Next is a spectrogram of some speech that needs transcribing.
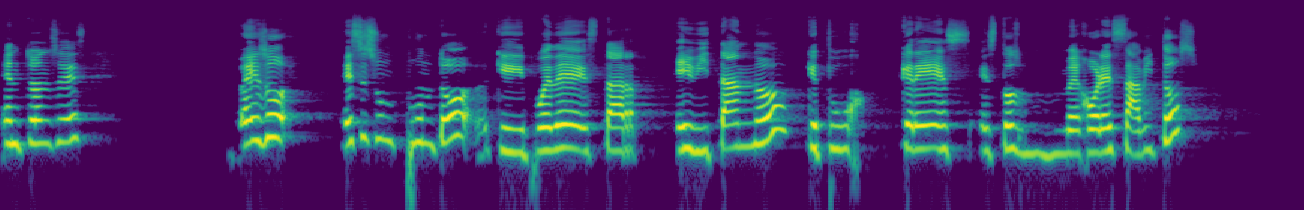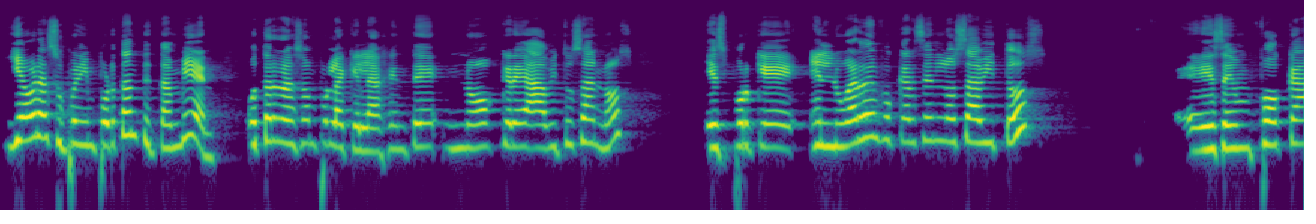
Entonces, eso ese es un punto que puede estar evitando que tú crees estos mejores hábitos. Y ahora, súper importante también, otra razón por la que la gente no crea hábitos sanos es porque en lugar de enfocarse en los hábitos, eh, se enfoca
